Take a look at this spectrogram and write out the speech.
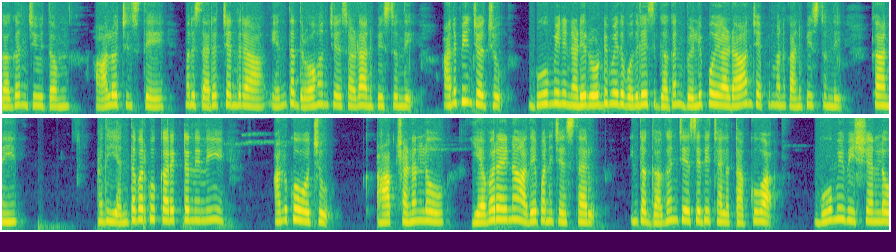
గగన్ జీవితం ఆలోచిస్తే మరి శరత్చంద్ర ఎంత ద్రోహం చేశాడో అనిపిస్తుంది. అనిపించవచ్చు భూమిని నడి రోడ్డు మీద వదిలేసి గగన్ వెళ్ళిపోయాడా అని చెప్పి మనకు అనిపిస్తుంది. కానీ అది ఎంతవరకు కరెక్ట్ అని అనుకోవచ్చు. ఆ క్షణంలో ఎవరైనా అదే పని చేస్తారు. ఇంకా గగన్ చేసేది చాలా తక్కువ. భూమి విషయంలో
